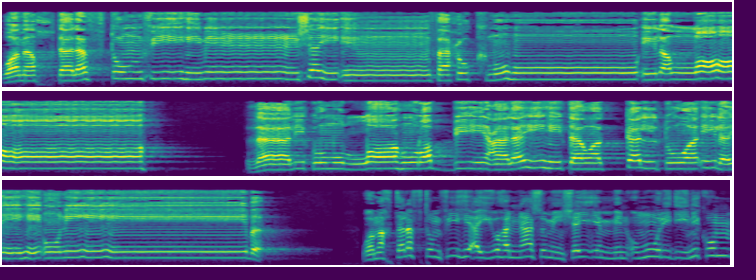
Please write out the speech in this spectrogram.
وَمَا اخْتَلَفْتُمْ فِيهِ مِن شَيْءٍ فَحُكْمُهُ إِلَى اللَّهِ ۚ ذَٰلِكُمُ اللَّهُ رَبِّي عَلَيْهِ تَوَكَّلْتُ وَإِلَيْهِ أُنِيبُ. وما اختلفتم فيه ايها الناس من شيء من امور دينكم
